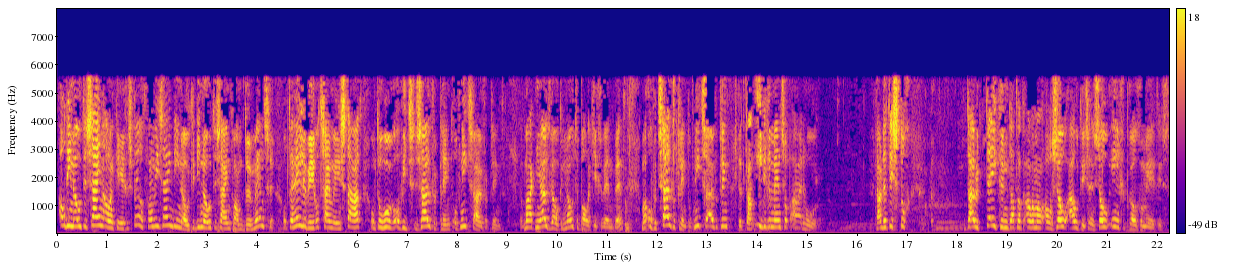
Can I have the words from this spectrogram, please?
Al die noten zijn al een keer gespeeld. Van wie zijn die noten? Die noten zijn van de mensen. Op de hele wereld zijn we in staat om te horen of iets zuiver klinkt of niet zuiver klinkt. Het maakt niet uit welke notenbalk je gewend bent, maar of het zuiver klinkt of niet zuiver klinkt, dat kan iedere mens op aarde horen. Nou, dat is toch duidelijk teken dat dat allemaal al zo oud is en zo ingeprogrammeerd is.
